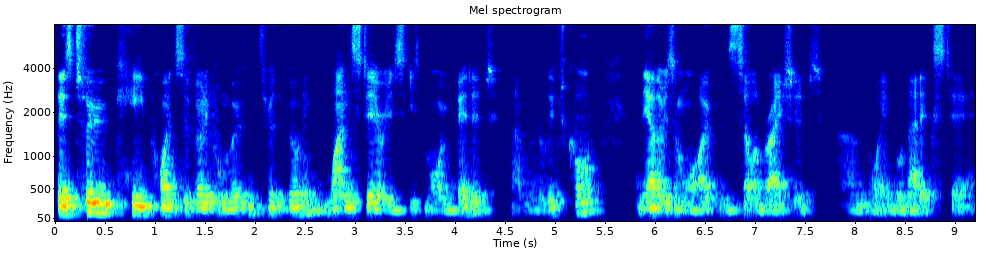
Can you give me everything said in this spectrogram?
There's two key points of vertical movement through the building. One stair is, is more embedded um, with a lift core, and the other is a more open, celebrated, um, more emblematic stair.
